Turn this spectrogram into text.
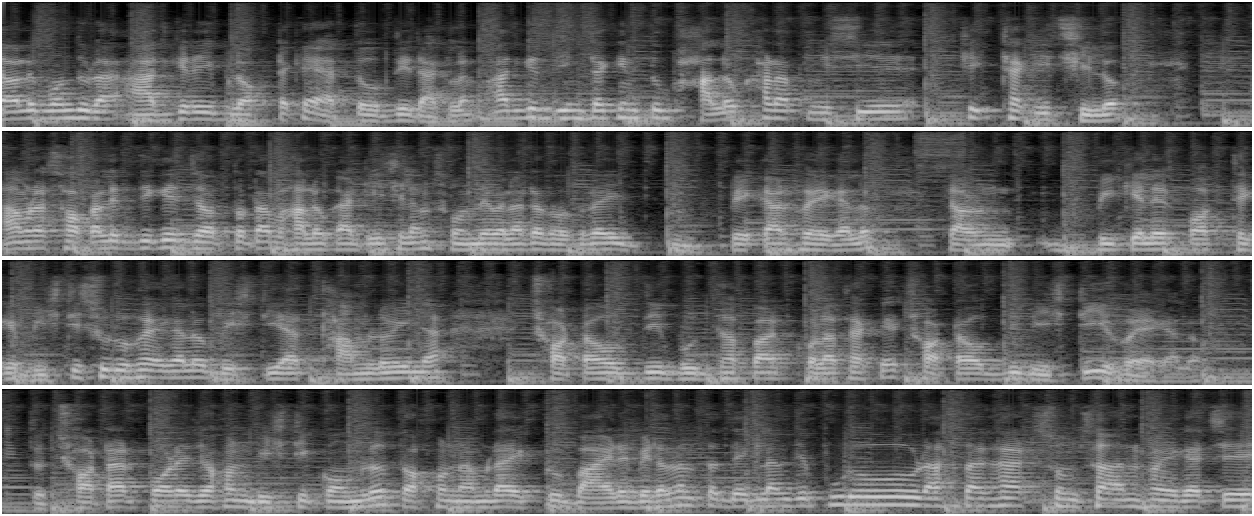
তাহলে বন্ধুরা, আজকের এই ব্লগটাকে এত অবধি রাখলাম। আজকের দিনটা কিন্তু ভালো খারাপ মিশিয়ে ঠিকঠাকই ছিল। আমরা সকালের দিকে যতটা ভালো কাটিয়েছিলাম, সন্ধেবেলাটা ততটাই বেকার হয়ে গেল। কারণ বিকেলের পর থেকে বৃষ্টি শুরু হয়ে গেল, বৃষ্টি আর থামলই না। ছটা অবধি বুদ্ধা পার্ক খোলা থাকে, ছটা অবধি বৃষ্টিই হয়ে গেল। তো ছটার পরে যখন বৃষ্টি কমলো, তখন আমরা একটু বাইরে বেরালাম, তো দেখলাম যে পুরো রাস্তাঘাট শুনশান হয়ে গেছে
